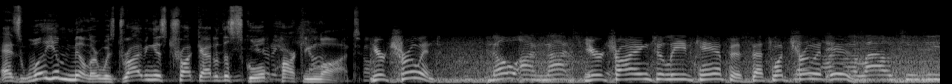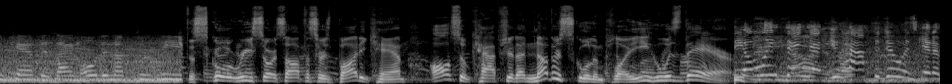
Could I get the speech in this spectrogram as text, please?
as William Miller was driving his truck out of the school parking lot. You're truant. No, I'm not. You're trying to leave campus. That's what truant I'm is. allowed to leave campus. I'm old enough to leave. The school resource officer's body cam also captured another school employee who was there. The only thing that you have to do is get a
